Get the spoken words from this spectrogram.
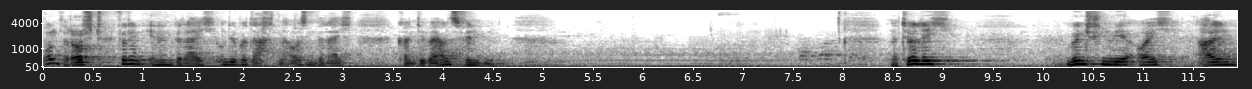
und Rost für den Innenbereich und überdachten Außenbereich könnt ihr bei uns finden. Natürlich wünschen wir euch allen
